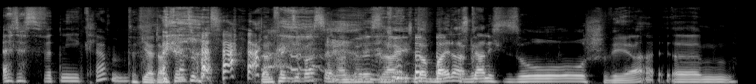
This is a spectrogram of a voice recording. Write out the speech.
Äh, Das wird nie klappen. Ja, dann fängt, Sebastian, dann fängt Sebastian an, würde ich sagen. Ich glaube, beider ist gar nicht so schwer. Ähm,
